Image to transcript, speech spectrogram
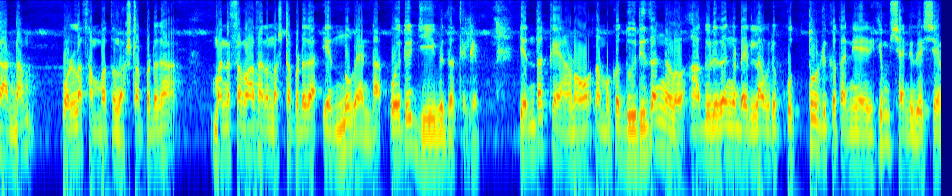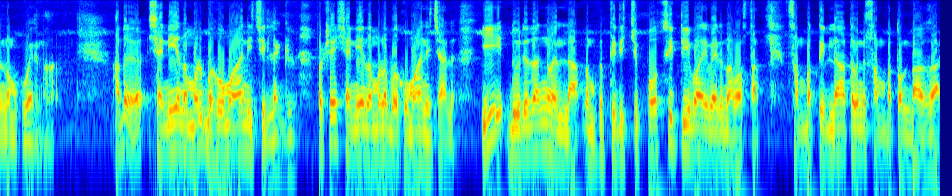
കടം ഉള്ള സമ്പത്ത് നഷ്ടപ്പെടുക മനസ്സമാധാനം നഷ്ടപ്പെടുക എന്നു വേണ്ട ഒരു ജീവിതത്തിൽ എന്തൊക്കെയാണോ നമുക്ക് ദുരിതങ്ങളോ ആ ദുരിതങ്ങളുടെ എല്ലാം ഒരു കുത്തൊഴുക്ക് തന്നെയായിരിക്കും ശനിദശയിൽ നമുക്ക് വരുന്നത്. അത് ശനിയെ നമ്മൾ ബഹുമാനിച്ചില്ലെങ്കിൽ. പക്ഷേ ശനിയെ നമ്മൾ ബഹുമാനിച്ചാൽ ഈ ദുരിതങ്ങളെല്ലാം നമുക്ക് തിരിച്ച് പോസിറ്റീവായി വരുന്ന അവസ്ഥ. സമ്പത്തില്ലാത്തവന് സമ്പത്തുണ്ടാകുക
